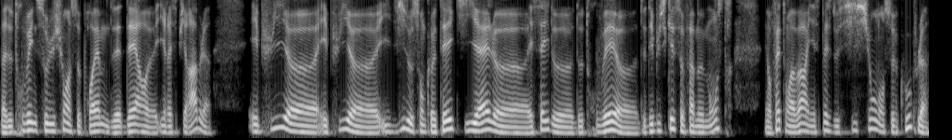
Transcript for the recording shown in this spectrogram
bah, de trouver une solution à ce problème d'air euh, irrespirable. Et puis, et puis, il dit de son côté qui elle essaye de, de trouver, de débusquer ce fameux monstre. Et en fait, on va avoir une espèce de scission dans ce couple.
